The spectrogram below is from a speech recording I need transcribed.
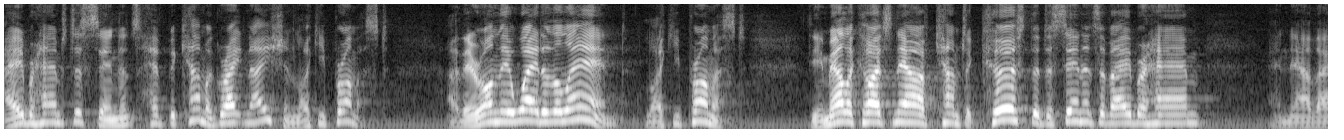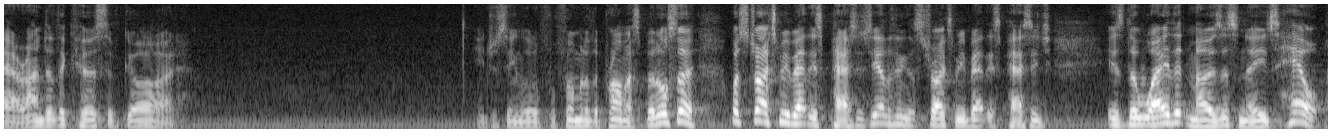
Abraham's descendants have become a great nation, like he promised. Uh, they're on their way to the land, like he promised. The Amalekites now have come to curse the descendants of Abraham, and now they are under the curse of God. Interesting little fulfillment of the promise. But also, what strikes me about this passage, the other thing that strikes me about this passage, is the way that Moses needs help.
